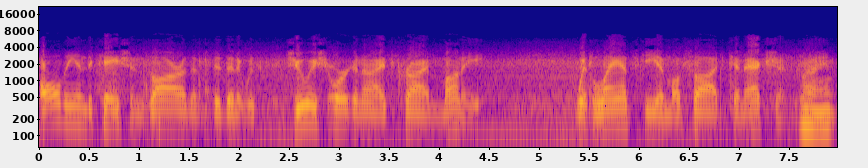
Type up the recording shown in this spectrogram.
all the indications are that that it was Jewish organized crime money with Lansky and Mossad connections. Right.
